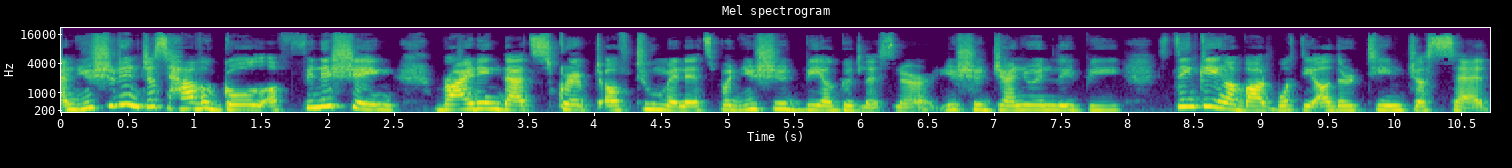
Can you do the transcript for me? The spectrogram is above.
and you shouldn't just have a goal of finishing writing that script of two minutes, but you should be a good listener listener, you should genuinely be thinking about what the other team just said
